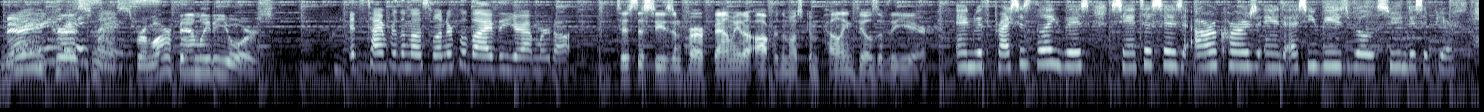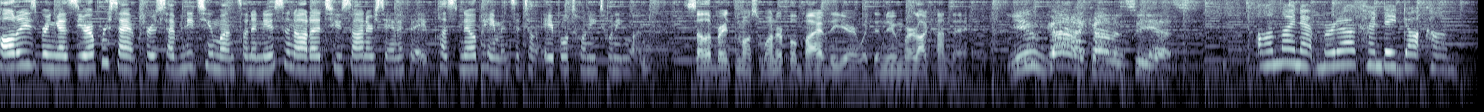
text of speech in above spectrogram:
Merry, Christmas from our family to yours. It's time for the most wonderful buy of the year at Murdock. Tis the season for our family to offer the most compelling deals of the year. And with prices like this, Santa says our cars and SUVs will soon disappear. Holidays bring us 0% for 72 months on a new Sonata, Tucson, or Santa Fe, plus no payments until April 2021. Celebrate the most wonderful buy of the year with the new Murdock Hyundai. You've gotta come and see us. Online at murdockhyundai.com.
